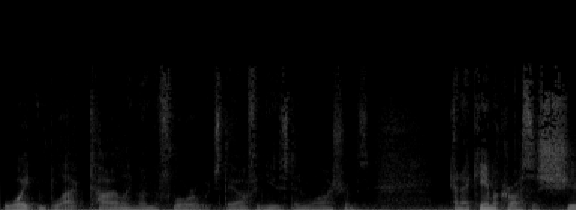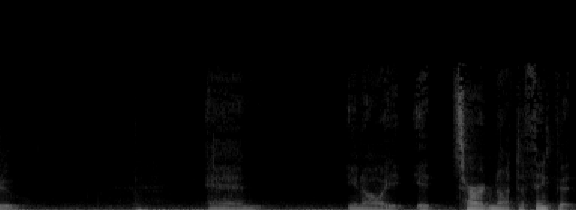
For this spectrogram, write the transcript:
white and black tiling on the floor, which they often used in washrooms. And I came across a shoe, and you know, it, it's hard not to think that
